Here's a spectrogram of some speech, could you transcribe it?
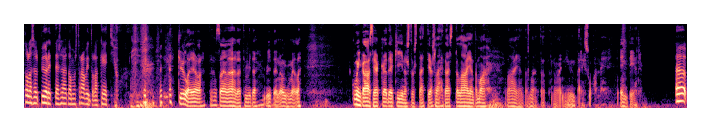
Tuollaisella pyörittäisi aikamoista ravintolaketjua. Kyllä joo. Tähän saa nähdä, että miten, miten onko meillä kuinka asiakkaita ja kiinnostusta, että jos lähdetään sitten laajentamaan, laajentamaan tota noin, niin ympäri Suomea. En tiedä. Öö,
